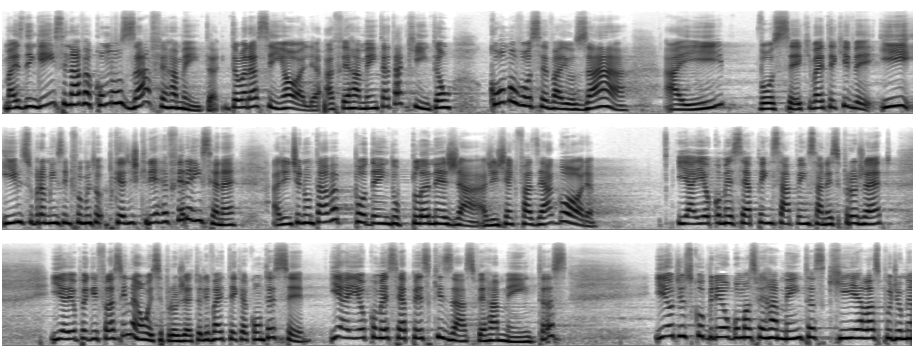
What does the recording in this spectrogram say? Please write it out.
mas ninguém ensinava como usar a ferramenta. Então era assim, olha, a ferramenta está aqui. Então, como você vai usar? Aí você que vai ter que ver. E, e isso para mim sempre foi muito. Porque a gente queria referência, né? A gente não estava podendo planejar, a gente tinha que fazer agora. E aí eu comecei a pensar, pensar nesse projeto. E aí eu peguei e falei assim, não, esse projeto ele vai ter que acontecer. E aí eu comecei a pesquisar as ferramentas e eu descobri algumas ferramentas que elas podiam me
